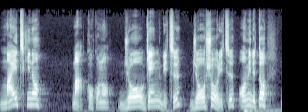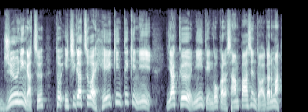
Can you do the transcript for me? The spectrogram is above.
毎月のまあ、ここの上限率、上昇率を見ると、12月と1月は平均的に約2.5から3%上がる、まあ、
